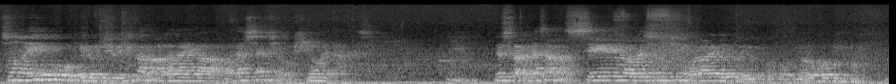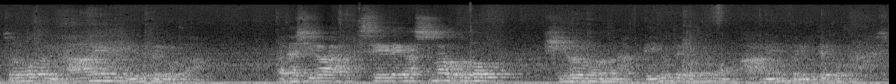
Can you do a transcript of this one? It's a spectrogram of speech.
その栄光を受ける十字架の贖いが私たちを清めたんですですから皆さんが聖霊が私のうちにおられるということを喜びそのことにアーメンというということは私が精霊が住まうほど広いものとなっているということもアーメンと言ってることなんで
